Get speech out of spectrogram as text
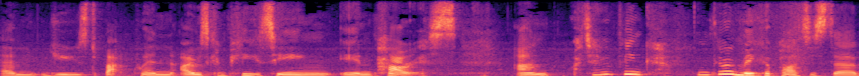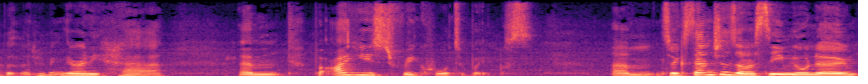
um, used back when I was competing in Paris. And I don't think, I think there are makeup artists there, but I don't think there are any hair. Um, but I used three quarter wigs. Um, so extensions, obviously, you all know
